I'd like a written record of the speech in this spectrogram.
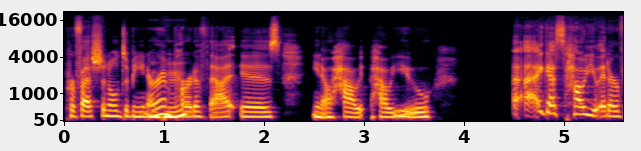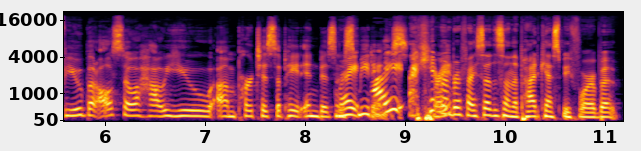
professional demeanor mm-hmm. and part of that is you know how how you I guess how you interview, but also how you um, participate in business right. meetings. I, I can't right? remember if I said this on the podcast before, but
